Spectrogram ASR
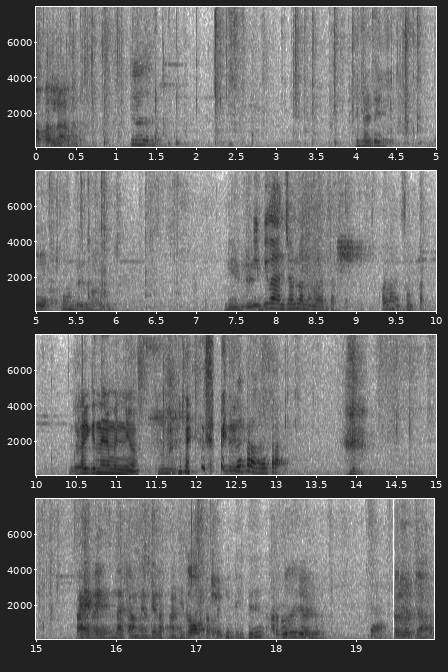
ഓഫറിലാണ് പിന്നെ ഇത് popcorn ഉണ്ട് ഇതിനകത്ത്. ഇനി ഇത് ബിബി വാങ്ങിച്ചോണ്ട് കേട്ടോ. കൊള്ളാം സൂപ്പർ. കഴിക്കുന്നതിന് മുന്നെയോ? ഫ്രൈഡ് റൈസ് ഉണ്ടാക്കാൻ വേണ്ടിയുള്ള സാധനം. ഇത് ഓഫറിൽ കിട്ടി ഇത് അറുപത് രൂപ ഉള്ളൂ. തൊണ്ണൂറ്റാറ്.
